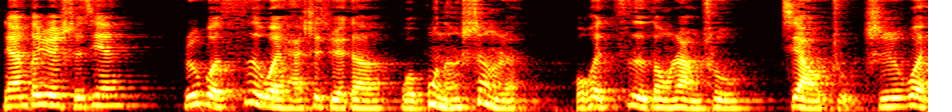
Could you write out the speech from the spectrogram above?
两个月时间，如果四位还是觉得我不能胜任，我会自动让出教主之位。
